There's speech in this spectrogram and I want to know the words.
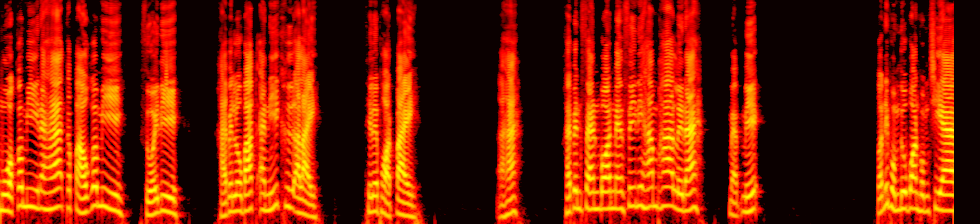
หมวกก็มีนะฮะ กระเป๋าก็มี สวยดี ขายเป็นโลบัก อันนี้คืออะไร เทเลพอร์ตไป อะฮะ ใครเป็นแฟนบอลแมนซีนี่ห้ามพลาดเลยนะ แบบนี้ ตอนนี้ผมดูบอลผมเชียร์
